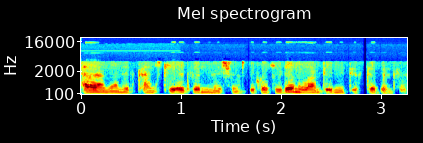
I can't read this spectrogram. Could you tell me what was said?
time when it comes to examinations because we don't want any disturbances.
